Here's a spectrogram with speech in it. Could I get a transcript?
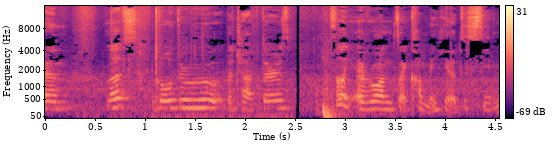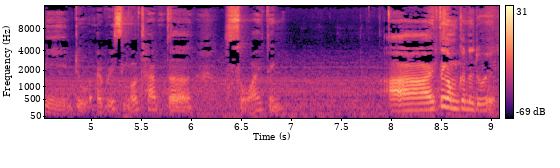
and let's go through the chapters. I feel like everyone's like coming here to see me do every single chapter. So I think, I think I'm gonna do it.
